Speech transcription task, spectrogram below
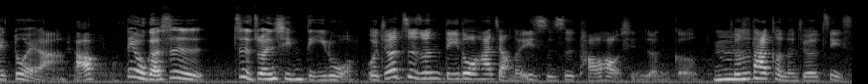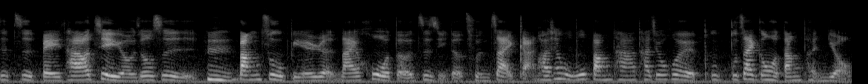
哎，对啦，好，第五个是自尊心低落。我觉得自尊低落，他讲的意思是讨好型人格，就是他可能觉得自己是自卑，他要借由就是嗯帮助别人来获得自己的存在感，好像我不帮他，他就会不不再跟我当朋友。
